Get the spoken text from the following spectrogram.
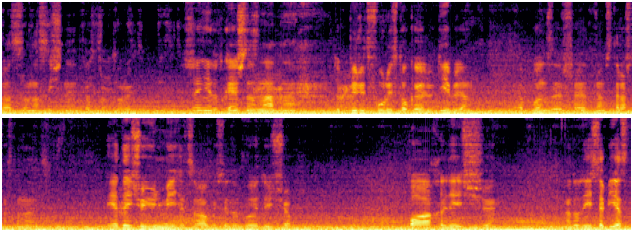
Трасса насыщенная инфраструктурой. Движение тут, конечно, знатное. Тут перед фурой столько людей, блин, обгон завершает. Прям страшно становится. И это еще июнь месяц, в августе тут будет еще похлеще. А тут есть объезд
